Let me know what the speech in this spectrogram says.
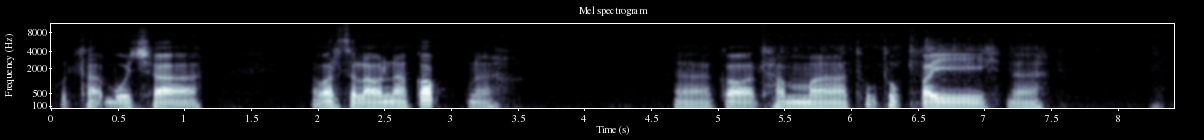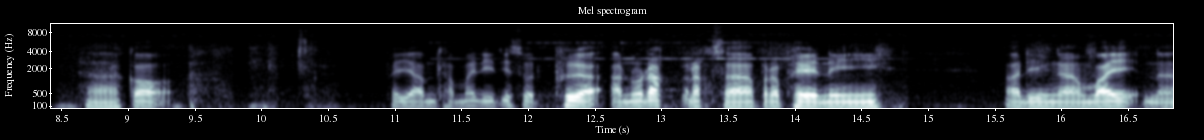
พุทธบูชา วัดสลาวนากอกนะ ก็ทำมาทุกๆปีนะก็พยายามทำให้ดีที่สุดเพื่ออนุรักษ์รักษาประเพณีอดีงามไว้นะ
